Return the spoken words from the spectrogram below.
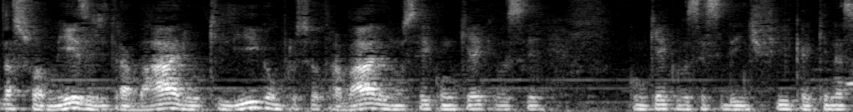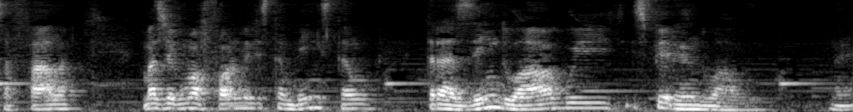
da sua mesa de trabalho, que ligam para o seu trabalho, não sei com que é que você com que é que você se identifica aqui nessa fala, mas de alguma forma eles também estão trazendo algo e esperando algo. Né?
